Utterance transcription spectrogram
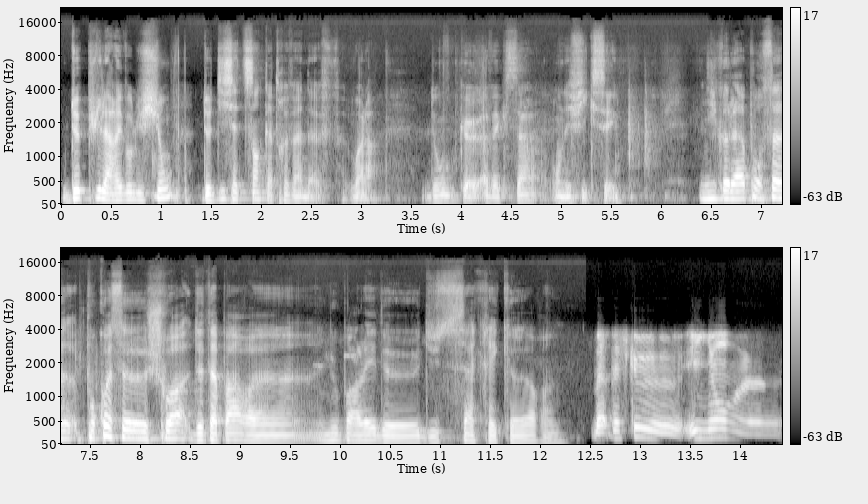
depuis la Révolution de 1789. Voilà. Donc avec ça, on est fixé. Nicolas, pour ça, pourquoi ce choix de ta part, euh, nous parler du Sacré-Cœur? Bah, parce que euh, ayant, euh,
